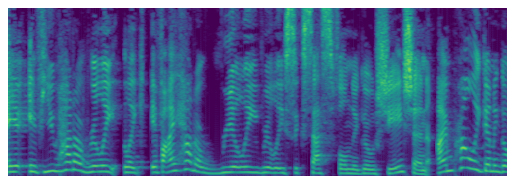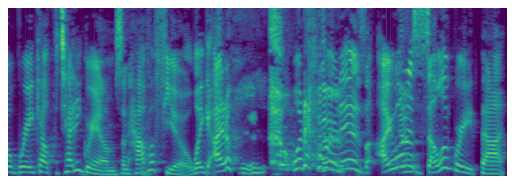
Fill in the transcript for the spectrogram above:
If you had a really, like, if I had a really, really successful negotiation, I'm probably going to go break out the Teddy Grahams and have a few. Like, I don't, whatever it is, I want to celebrate that.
